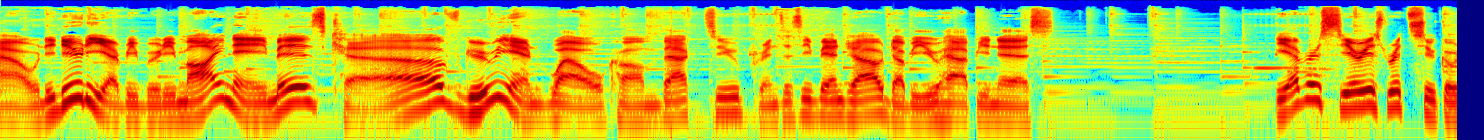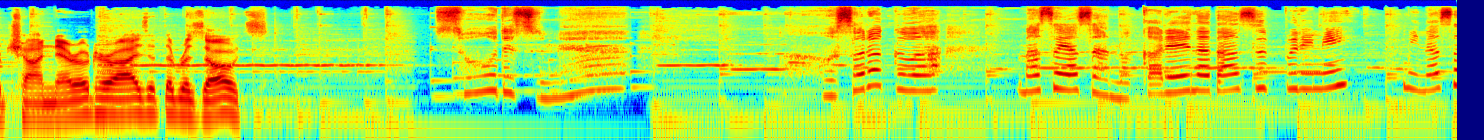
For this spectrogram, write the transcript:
Howdy doody everybody, my name is Kev Guuey and welcome back to Princess Evangile W Happiness. The ever serious Ritsuko-chan narrowed her eyes at the results. そうですね。おそらくは、マサヤさんの華麗なダンスっぷりに、皆さ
